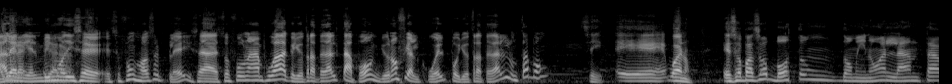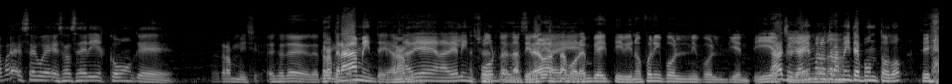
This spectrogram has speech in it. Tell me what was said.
Ah, Allen y él mismo era. dice, eso fue un hustle play. O sea, eso fue una jugada que yo traté de dar tapón. Yo no fui al cuerpo, yo traté de darle un tapón. Sí. Eh, bueno, eso pasó. Boston dominó Atlanta. Pues, ese esa serie es como que De transmisión. Eso es de, de de trámite. trámite. De A nadie, a nadie le importa. la esa tiraron hasta por. NBA TV, no fue ni por, ni por TNT. Ah, ya mismo lo transmite punto dos. Sí.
